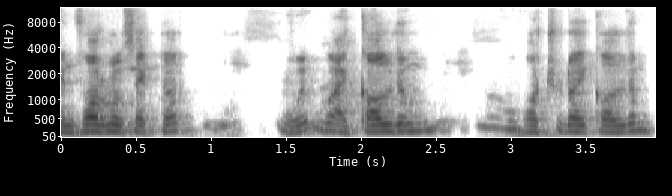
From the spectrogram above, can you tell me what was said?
informal sector. I call them what should i call them?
